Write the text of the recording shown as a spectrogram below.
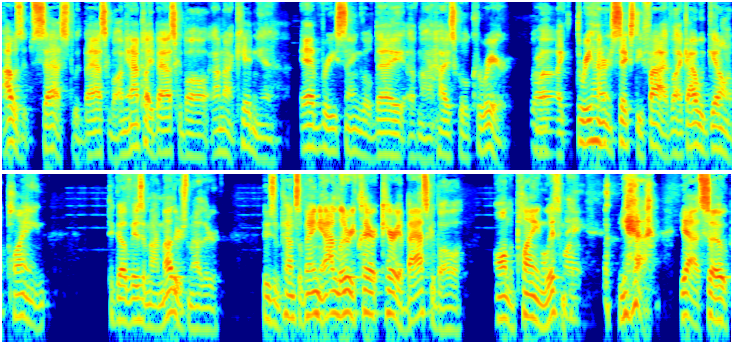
I was obsessed with basketball. I mean, I played basketball. I'm not kidding you. Every single day of my high school career, right. like 365. Like I would get on a plane to go visit my mother's mother, who's in Pennsylvania. I literally carry a basketball on the plane with me. yeah, yeah. So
